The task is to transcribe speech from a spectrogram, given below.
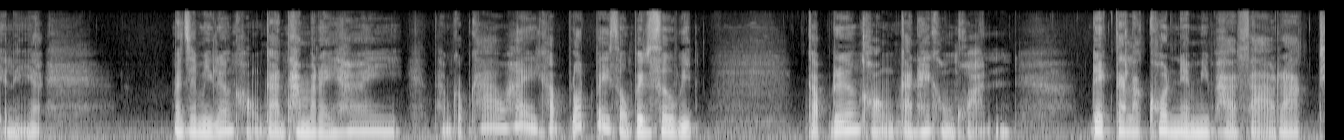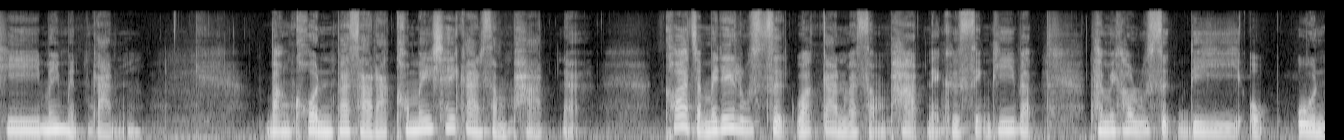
อะไรเงี้ยมันจะมีเรื่องของการทำอะไรให้ทำกับข้าวให้ขับรถไปส่งเป็นเซอร์วิสกับเรื่องของการให้ของขวัญ เด็กแต่ละคนเนี่ยมีภาษารักที่ไม่เหมือนกัน บางคนภาษารักเขาไม่ใช่การสัมผัสนะ เขาอาจจะไม่ได้รู้สึกว่าการมาสัมผัสเนี่ยคือสิ่งที่แบบทำให้เขารู้สึกดี อบอุ่น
